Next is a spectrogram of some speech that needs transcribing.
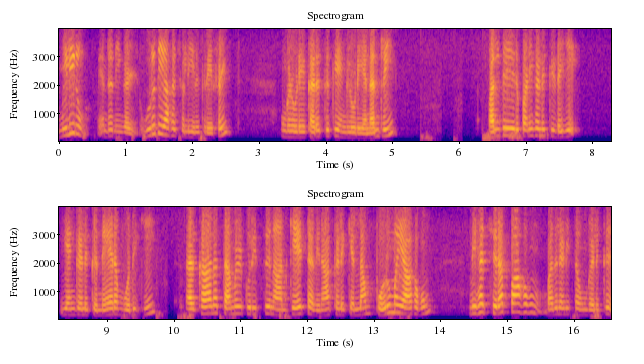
மிளிரும் என்று நீங்கள் உறுதியாக சொல்லியிருக்கிறீர்கள். உங்களுடைய கருத்துக்கு எங்களுடைய நன்றி. பல்வேறு பணிகளுக்கிடையே எங்களுக்கு நேரம் ஒதுக்கி தற்கால தமிழ் குறித்து நான் கேட்ட வினாக்களுக்கெல்லாம் பொறுமையாகவும் மிகச் சிறப்பாகவும் பதிலளித்த உங்களுக்கு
